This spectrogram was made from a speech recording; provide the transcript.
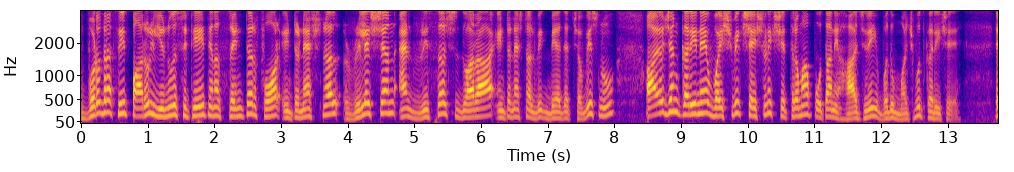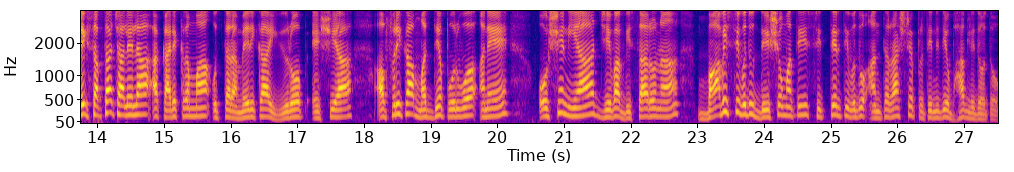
વડોદરા સ્થિત પારુલ યુનિવર્સિટીએ તેના centre for international relation and research દ્વારા ઇન્ટરનેશનલ વીક બે હજાર છવ્વીસનું આયોજન કરીને વૈશ્વિક શૈક્ષણિક ક્ષેત્રમાં પોતાની હાજરી વધુ મજબૂત કરી છે. એક સપ્તાહ ચાલેલા આ કાર્યક્રમમાં ઉત્તર અમેરિકા, યુરોપ, એશિયા, આફ્રિકા, મધ્ય પૂર્વ અને ઓશેનિયા જેવા વિસ્તારોના બાવીસથી વધુ દેશોમાંથી સિત્તેરથી વધુ આંતરરાષ્ટ્રીય પ્રતિનિધિઓ ભાગ લીધો હતો.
